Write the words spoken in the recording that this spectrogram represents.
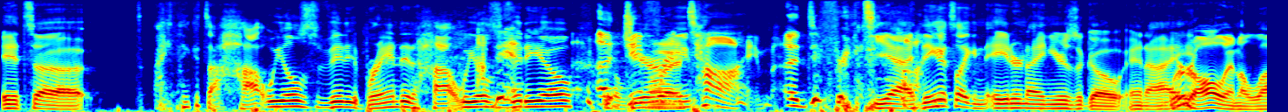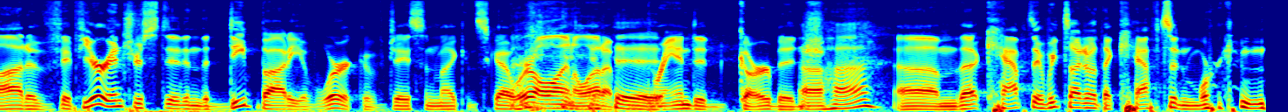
It's a. I think it's a Hot Wheels video, branded Hot Wheels video. a with Jeremy- different time. A different time. Yeah, I think it's like an eight or nine years ago, and I. We're all in a lot of. If you're interested in the deep body of work of Jason, Mike, and Scott, we're all in a lot of branded garbage. Uh huh. Um, that Captain. We talked about the Captain Morgan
